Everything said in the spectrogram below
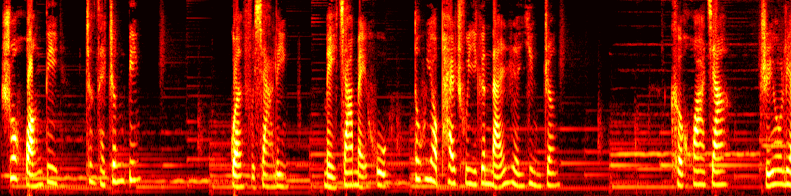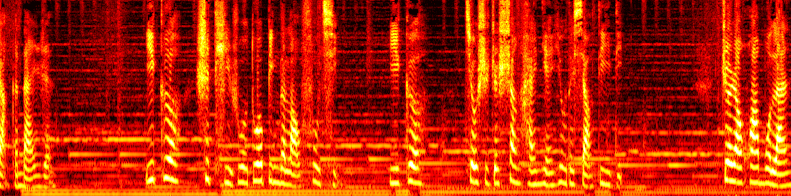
说皇帝。正在征兵，官府下令，每家每户都要派出一个男人应征。可花家只有两个男人，一个是体弱多病的老父亲，一个就是这尚还年幼的小弟弟。这让花木兰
